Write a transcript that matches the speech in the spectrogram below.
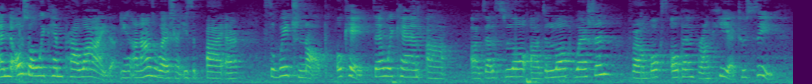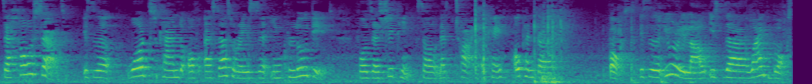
And also we can provide in another version is by a switch knob. Okay, then we can uh, uh, the slow uh, the lock version from box open from here to see the whole set is uh, what kind of accessories included for the shipping. So let's try. Okay, open the box. It's uh, usually now it's the white box.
